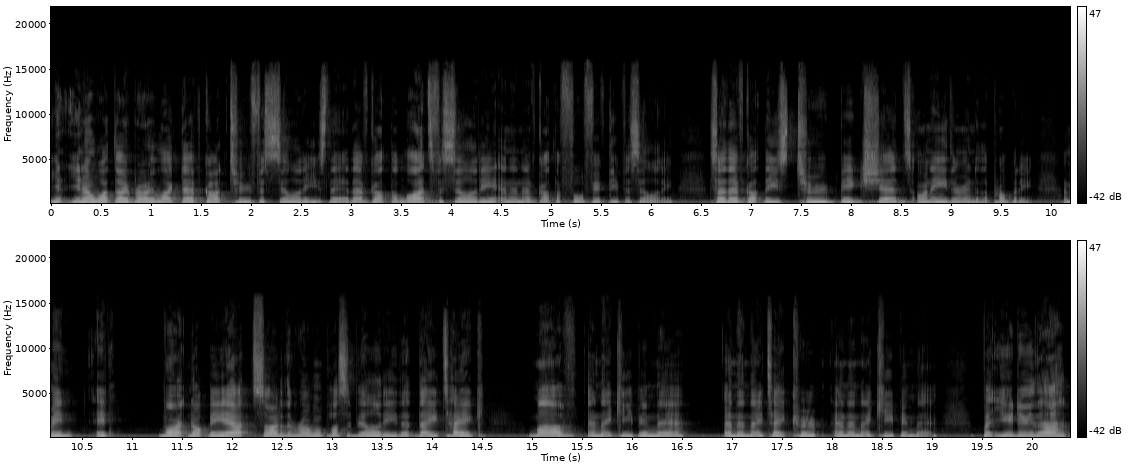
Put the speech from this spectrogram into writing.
you, you know what though, bro? Like they've got two facilities there. They've got the lights facility and then they've got the 450 facility. So they've got these two big sheds on either end of the property. I mean, it might not be outside of the realm of possibility that they take Marv and they keep him there, and then they take Coop and then they keep him there. But you do that,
